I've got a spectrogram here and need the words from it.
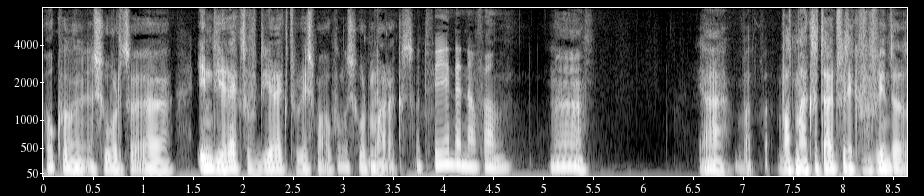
ook wel een, een soort... Uh, indirect of direct toerisme ook wel een soort markt. Wat vind je daar nou van? Nou, ja, wat, wat maakt het uit wat ik ervan vind? Als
